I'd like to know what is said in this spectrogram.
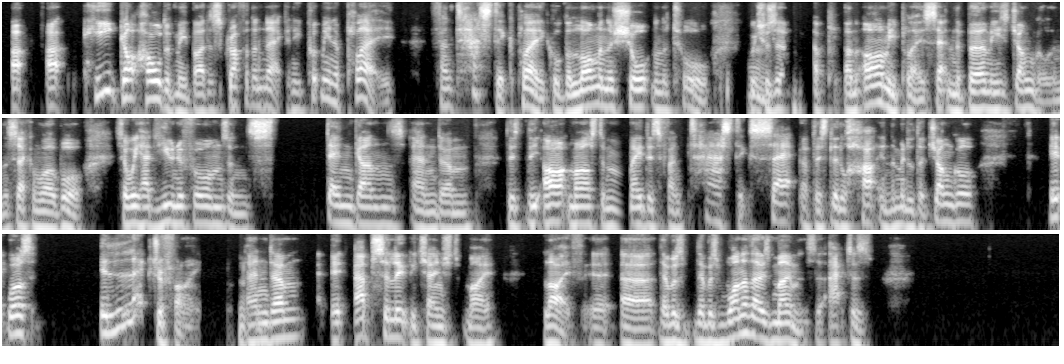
I, I, he got hold of me by the scruff of the neck, and he put me in a play, fantastic play called "The Long and the Short and the Tall," which Mm. was a, a an army play set in the Burmese jungle in the Second World War. So we had uniforms and Sten guns, and um, this, the art master made this fantastic set of this little hut in the middle of the jungle. It was electrifying and um, it absolutely changed my life. Uh, uh, there was there was one of those moments that actors,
